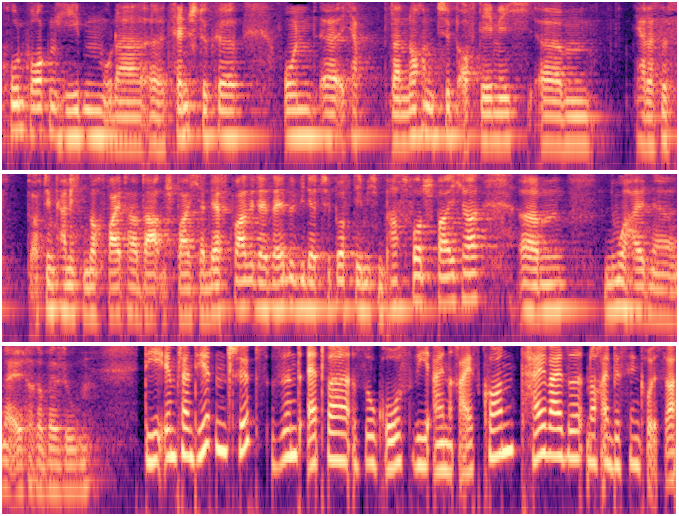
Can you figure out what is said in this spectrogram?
Kronkorken heben oder äh, Centstücke. Und äh, ich habe dann noch einen Chip, auf dem ich, ähm, ja, das ist, auf dem kann ich noch weiter Daten speichern. Der ist quasi derselbe wie der Chip, auf dem ich ein Passwort speichere, ähm, nur halt eine, eine ältere Version. Die implantierten Chips sind etwa so groß wie ein Reiskorn, teilweise noch ein bisschen größer.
